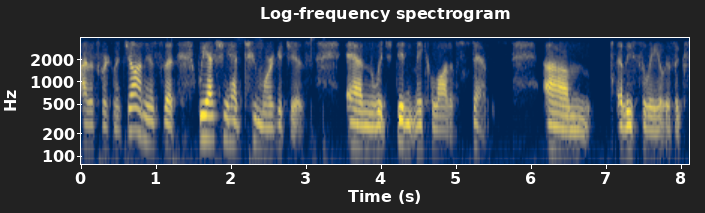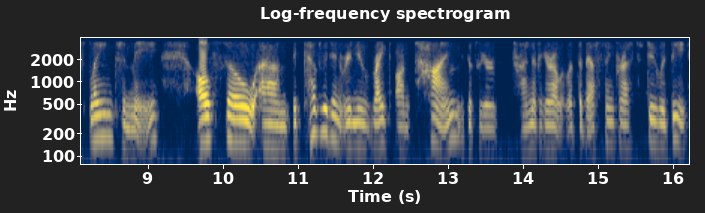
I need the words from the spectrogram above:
I was working with John is that we actually had two mortgages, and which didn't make a lot of sense, um, at least the way it was explained to me. Also, um, because we didn't renew right on time, because we were trying to figure out what the best thing for us to do would be,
